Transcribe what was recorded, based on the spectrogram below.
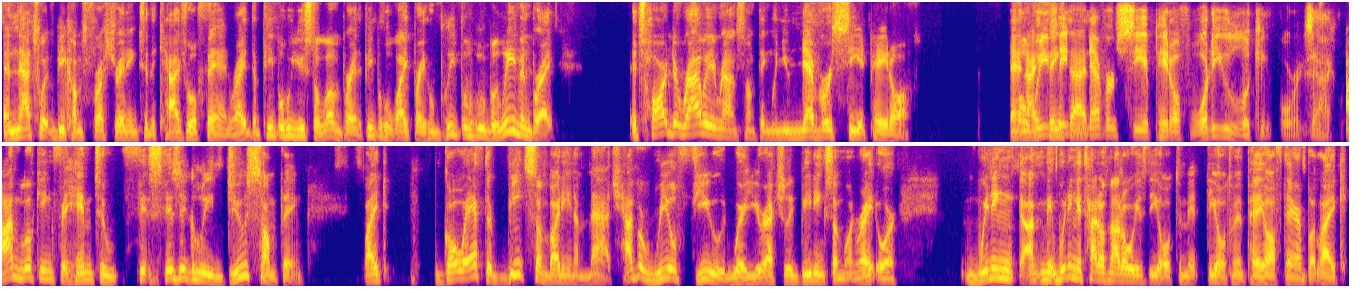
And that's what becomes frustrating to the casual fan, right? The people who used to love Bray, the people who like Bray, who people who believe in Bray. It's hard to rally around something when you never see it paid off. And well, I think that never see it paid off. What are you looking for exactly? I'm looking for him to physically do something, like go after, beat somebody in a match, have a real feud where you're actually beating someone, right? Or winning. I mean, winning a title is not always the ultimate, the ultimate payoff there, but like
